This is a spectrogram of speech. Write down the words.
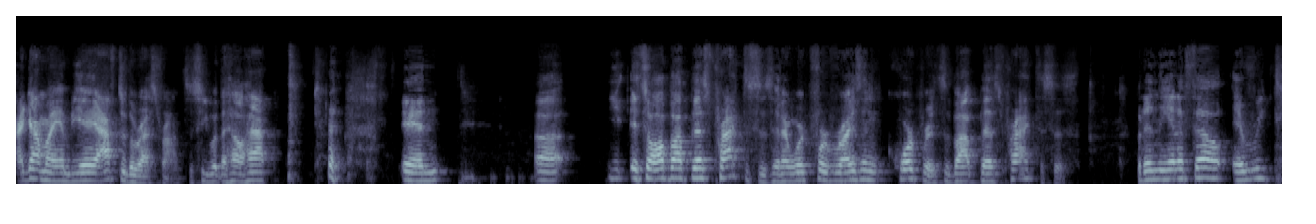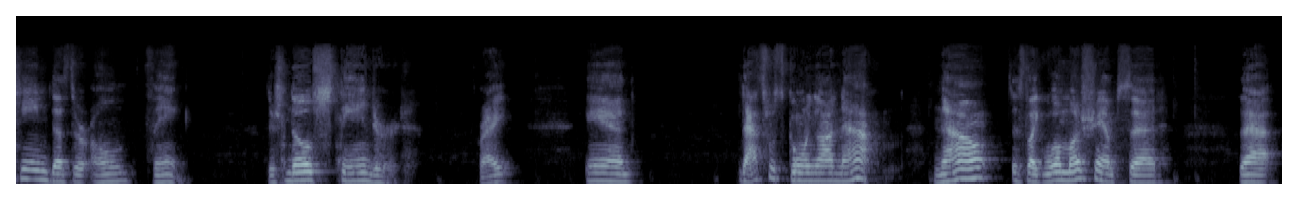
I got my MBA after the restaurant to see what the hell happened, and uh, it's all about best practices. And I work for Verizon Corporate. It's about best practices. But in the NFL, every team does their own thing. There's no standard, right? And that's what's going on now. Now it's like Will Muschamp said that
